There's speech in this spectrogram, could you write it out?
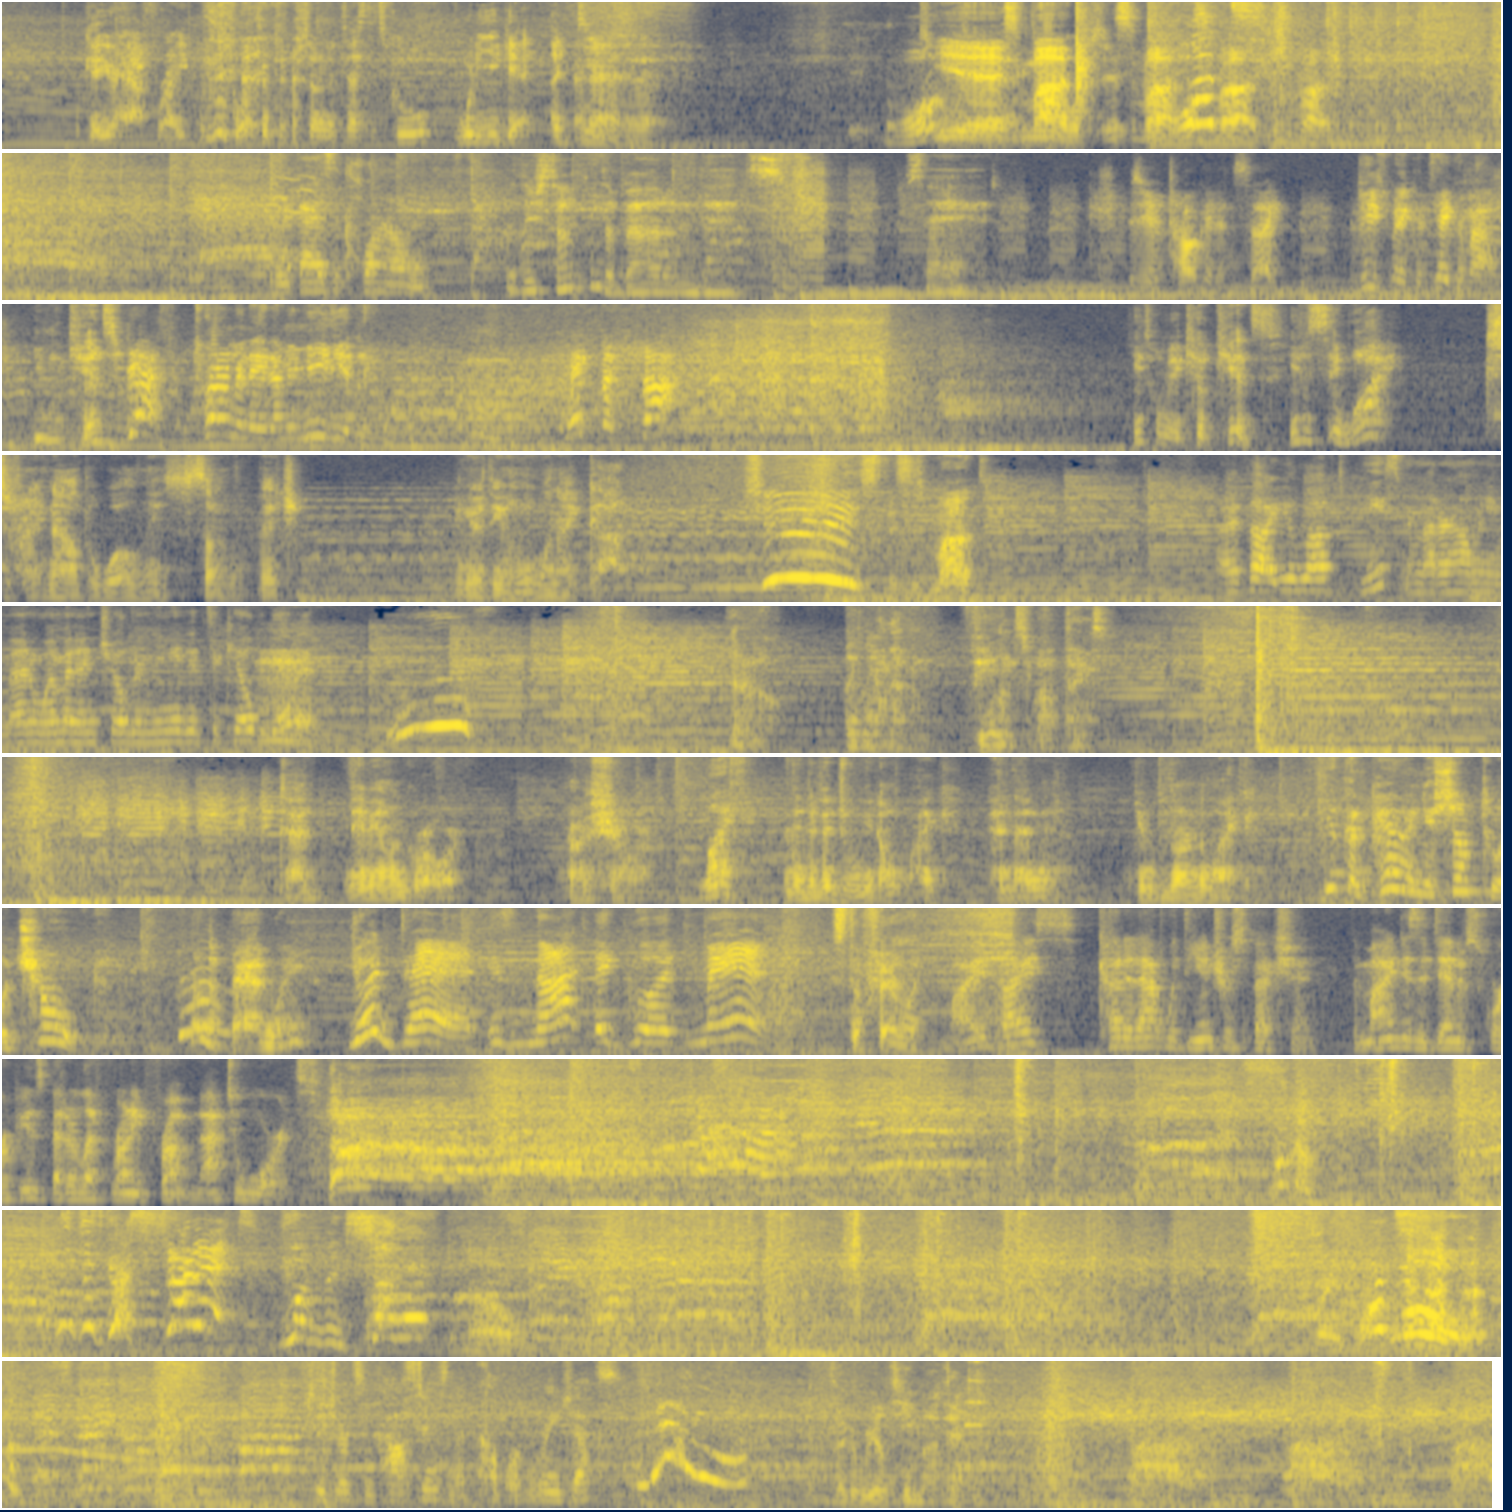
Okay, you're half right. If you score 50% of the test at school, what do you get? A D. What? Yeah, it's mad. It's mad. What? It's mad. It's mad. That guy's a clown. But there's something about him that's sad. Is he a target in sight? Peacemaker, take him out. Even the kids? Yes, terminate him immediately. Hmm. Take the shot. He told me to kill kids. He didn't say why. Because right now the world needs a son of a bitch. And you're the only one I got. Jeez, this is mad. I thought you loved peace no matter how many men, women, and children you needed to kill to get it. Hmm. I don't know. Lately I'm having feelings about things. Dad, maybe I'm a grower, not a shower. What? An individual you don't like, and then you learn to like. You're comparing yourself to a chode. Not in a bad way. Your dad is not a good man. Still family. My advice? Cut it out with the introspection. The mind is a den of scorpions better left running from, not towards. Ah! You just got shut it! You ever been shot at? No. Wait, what? Whoa. Two jerks in costumes and a couple of rejects. It's like a real team out there.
